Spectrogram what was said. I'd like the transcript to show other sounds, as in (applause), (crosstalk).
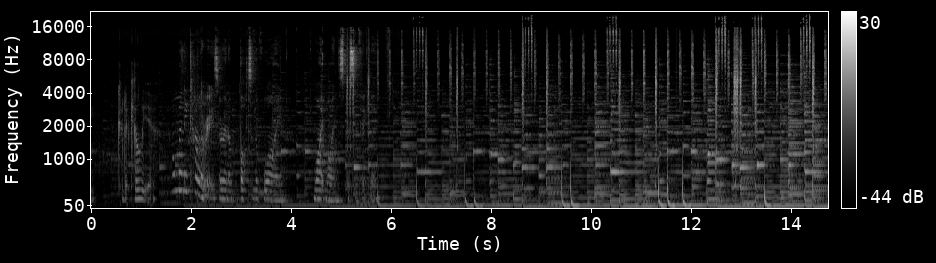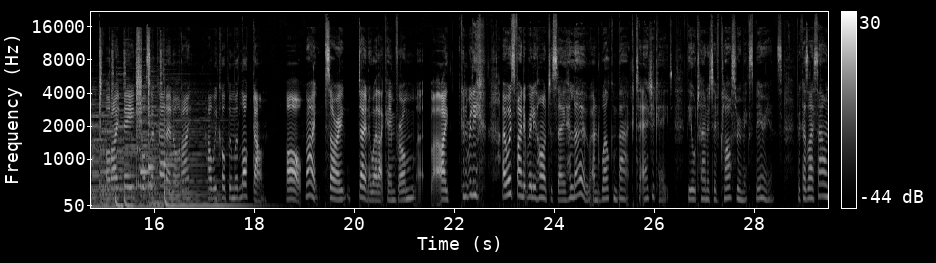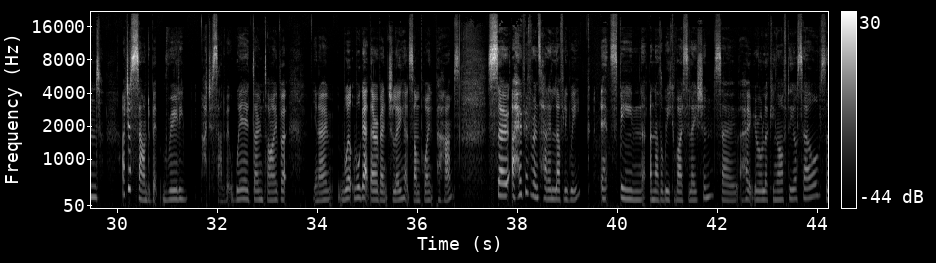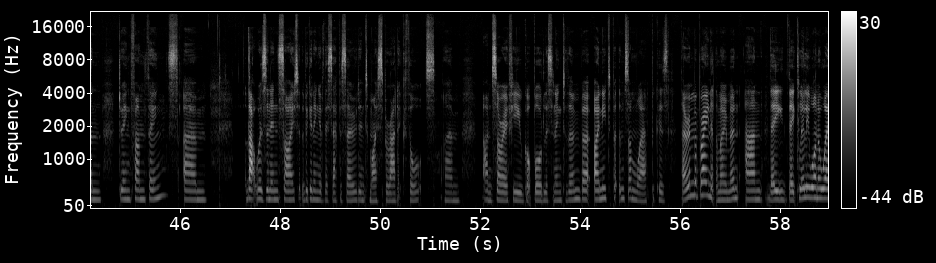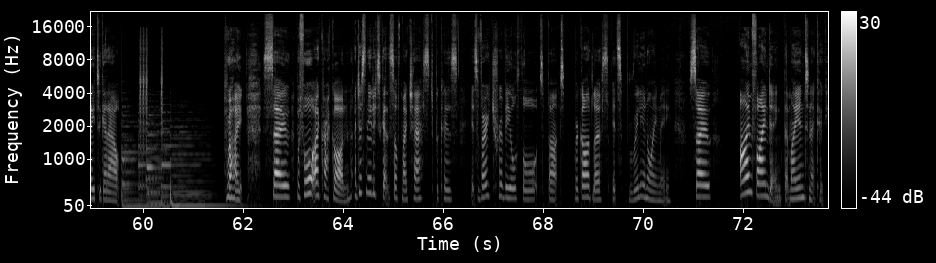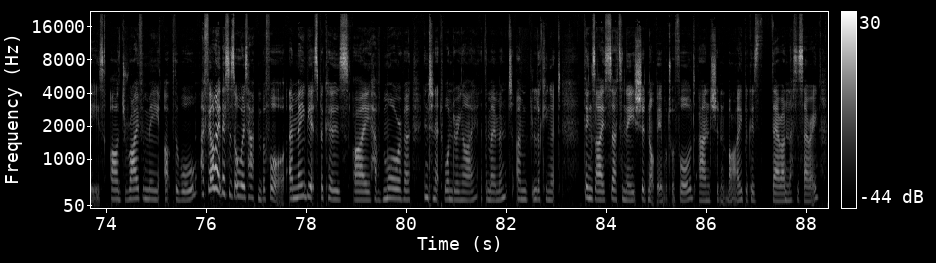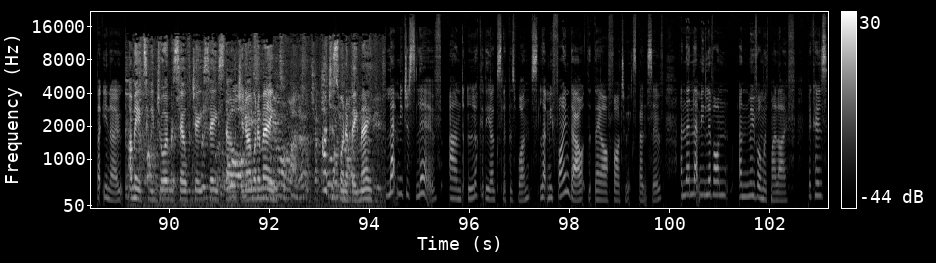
could it kill you? How many calories are in a bottle of wine? White wine specifically. Alright, babes, what's occurring, alright? How are we coping with lockdown? Oh, right, sorry, don't know where that came from. I couldn't really. I always find it really hard to say hello and welcome back to EduKATE, the alternative classroom experience, because I sound. I just sound a bit really. I just sound a bit weird, don't I? But you know, we'll we'll get there eventually at some point, perhaps. So I hope everyone's had a lovely week. It's been another week of isolation, so I hope you're all looking after yourselves and doing fun things. Um, that was an insight at the beginning of this episode into my sporadic thoughts. Um, I'm sorry if you got bored listening to them, but I need to put them somewhere because they're in my brain at the moment and they, they clearly want a way to get out. (laughs) Right, so before I crack on, I just needed to get this off my chest because it's a very trivial thought, but regardless, it's really annoying me. So I'm finding that my internet cookies are driving me up the wall. I feel like this has always happened before, and maybe it's because I have more of an internet wandering eye at the moment. I'm looking at things I certainly should not be able to afford and shouldn't buy because they're unnecessary. But you know, I'm here to enjoy myself, GC style. Do you know what I mean? I just want to be me. Let me just live and look at the Ugg slippers once. Let me find out that they are far too expensive, and then let me live on and move on with my life because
